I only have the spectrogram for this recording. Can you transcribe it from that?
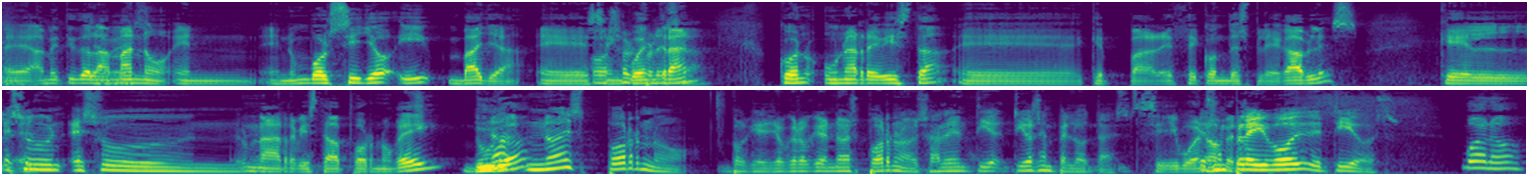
eh, ha metido la ves. mano en, en un bolsillo y vaya, eh, Oh, se sorpresa. encuentran con una revista eh, que parece con desplegables, que el, Es el- un... Es un... una revista porno gay, dura. No, no es porno. Porque yo creo que no es porno. Salen tío- tíos en pelotas. Sí, bueno, es un pero- playboy de tíos. Bueno,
